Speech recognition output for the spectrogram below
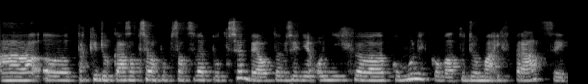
a uh, taky dokázat třeba popsat své potřeby a otevřeně o nich uh, komunikovat doma i v práci.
